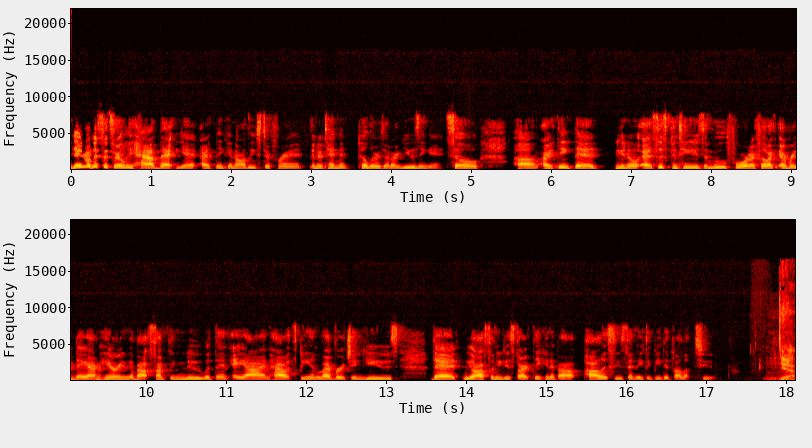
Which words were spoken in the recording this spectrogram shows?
they don't necessarily have that yet, I think, in all these different entertainment pillars that are using it. So um, I think that, you know, as this continues to move forward, I feel like every day I'm hearing about something new within AI and how it's being leveraged and used that we also need to start thinking about policies that need to be developed too. Mm, yeah.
